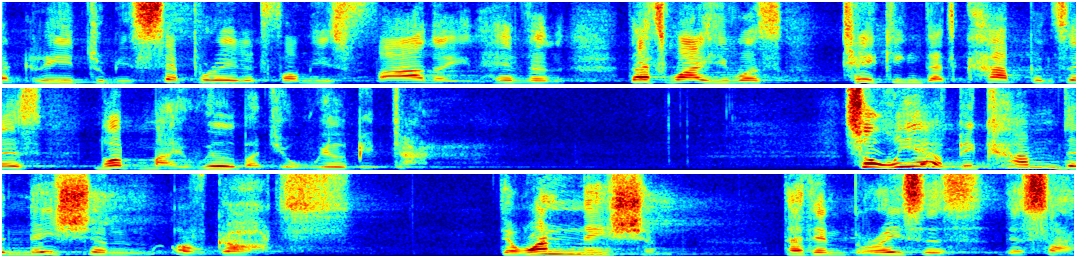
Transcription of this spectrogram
agreed to be separated from His Father in heaven. That's why He was taking that cup and says, Not my will, but your will be done. So we have become the nation of gods, the one nation that embraces the Son,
